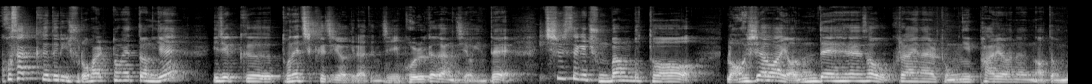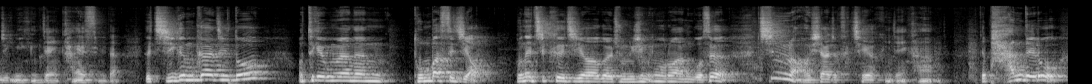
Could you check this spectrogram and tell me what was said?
코사크들이 주로 활동했던 게 이제 그 도네츠크 지역이라든지 볼가강 지역인데 7세기 중반부터 러시아와 연대해서 우크라이나를 독립하려는 어떤 움직임이 굉장히 강했습니다. 지금까지도 어떻게 보면은 돈바스 지역 도네츠크 지역을 중심으로 하는 곳은 친러시아적 색채가 굉장히 강합니다. 반대로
